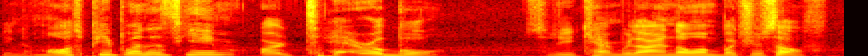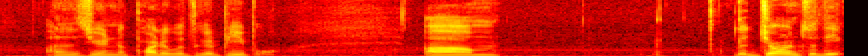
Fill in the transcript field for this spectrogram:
You know, most people in this game are terrible, so you can't rely on no one but yourself, unless you're in a party with good people. Um, the drones are the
